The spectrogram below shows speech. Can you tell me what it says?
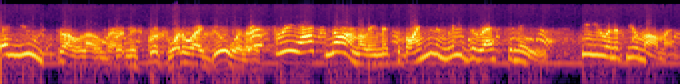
then you stroll over. But, Miss Brooks, what do I do when I... Just react normally, Mr. Boynton, and leave the rest to me. See you in a few moments.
